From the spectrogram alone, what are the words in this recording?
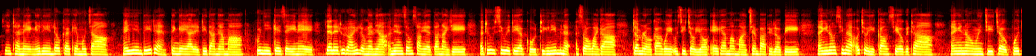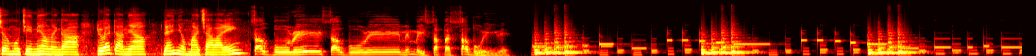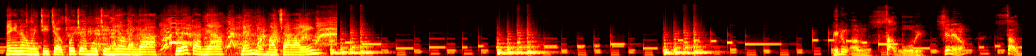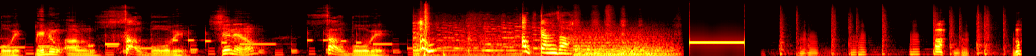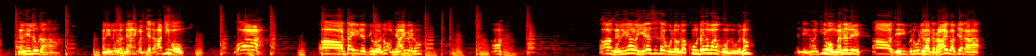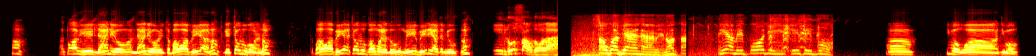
ပြင်းထန်တဲ့ငလင်းလှုပ်ခတ်ခဲ့မှုကြောင့်ငရင်ဘေးဒဏ်တင်ခဲ့ရတဲ့ဒေသများမှာကုညီကယ်ဆယ်ရေးနဲ့ပြည်내ထူထောင်ရေးလုပ်ငန်းများအမြန်ဆုံးဆောင်ရွက်သွားနိုင်ရေးအထူးစီဝေးတရက်ကိုဒီကနေ့မနက်အစောပိုင်းကတမတော်ကာကွယ်ဦးစီးချုပ်ရုံးအေကမ်းမမှာကျင်းပပြုလုပ်ပြီးနိုင်ငံတော်စီမံအုပ်ချုပ်ရေးကောင်စီဥက္ကဋ္ဌနိုင်ငံတော်ဝန်ကြီးချုပ်ဗိုလ်ချုပ်မှုကြီးမင်းအောင်လှိုင်ကလိုအပ်တာများလမ်းညွှန်မှာကြပါတယ်စောက်ပူရေစောက်ပူရေမမေစပ်ပတ်စောက်ပူရေကြီးပဲ နိုင်ငံတော်ဝန်ကြီးချုပ်ဗိုလ်ချုပ်မှုကြီးမင်းအောင်လှိုင်ကလိုအပ်တာများလမ်းညွှန်မှာကြပါတယ်မင်းတို့အားလုံးစောက်ဘောပဲရှင်းတယ်နော်စောက်ဘောပဲမင်းတို့အားလုံးစောက်ဘောပဲရှင်းတယ်နော်စောက်ဘောပဲအောက်တန်းစား ဟာနော်ငလင်းလောက်တာဟာငလင်းလောက်တာလမ်းလေးမှာပြတ်တာဟာကြည့်ပါဦးဝါအာတိုက်လည်းပြူတာနော်အများကြီးပဲနော်အာအာငလင်းကတော့ရဲစစ်စစ်ကိုလောက်တာခွန်တသမခွန်ဆိုပဲနော်ဒီဟာကြည့်ပါဦးမန္တလေးအာဇေဒီပရိုးတွေဟာတရားကြီးပါပြတ်တာဟာဟာအသွားပြေးလမ်းတွေရောလမ်းတွေရောတဘာဝဘေးကနော်တကယ်ကြောက်ဖို့ကောင်းတယ်နော်တဘာဝဘေးကကြောက်ဖို့ကောင်းပါလေသူမေးဘေးတွေကတစ်မျိုးနော်အေးလို့စောက်တော့လားစောက်ခွက်ဖျက်ရခံရမယ်နော်မင်းကမေးပေါ်ခြင်းအေးစိတ်ပေါ် အာကြည့်ပါဦးဝါကြည့်ပါဦး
